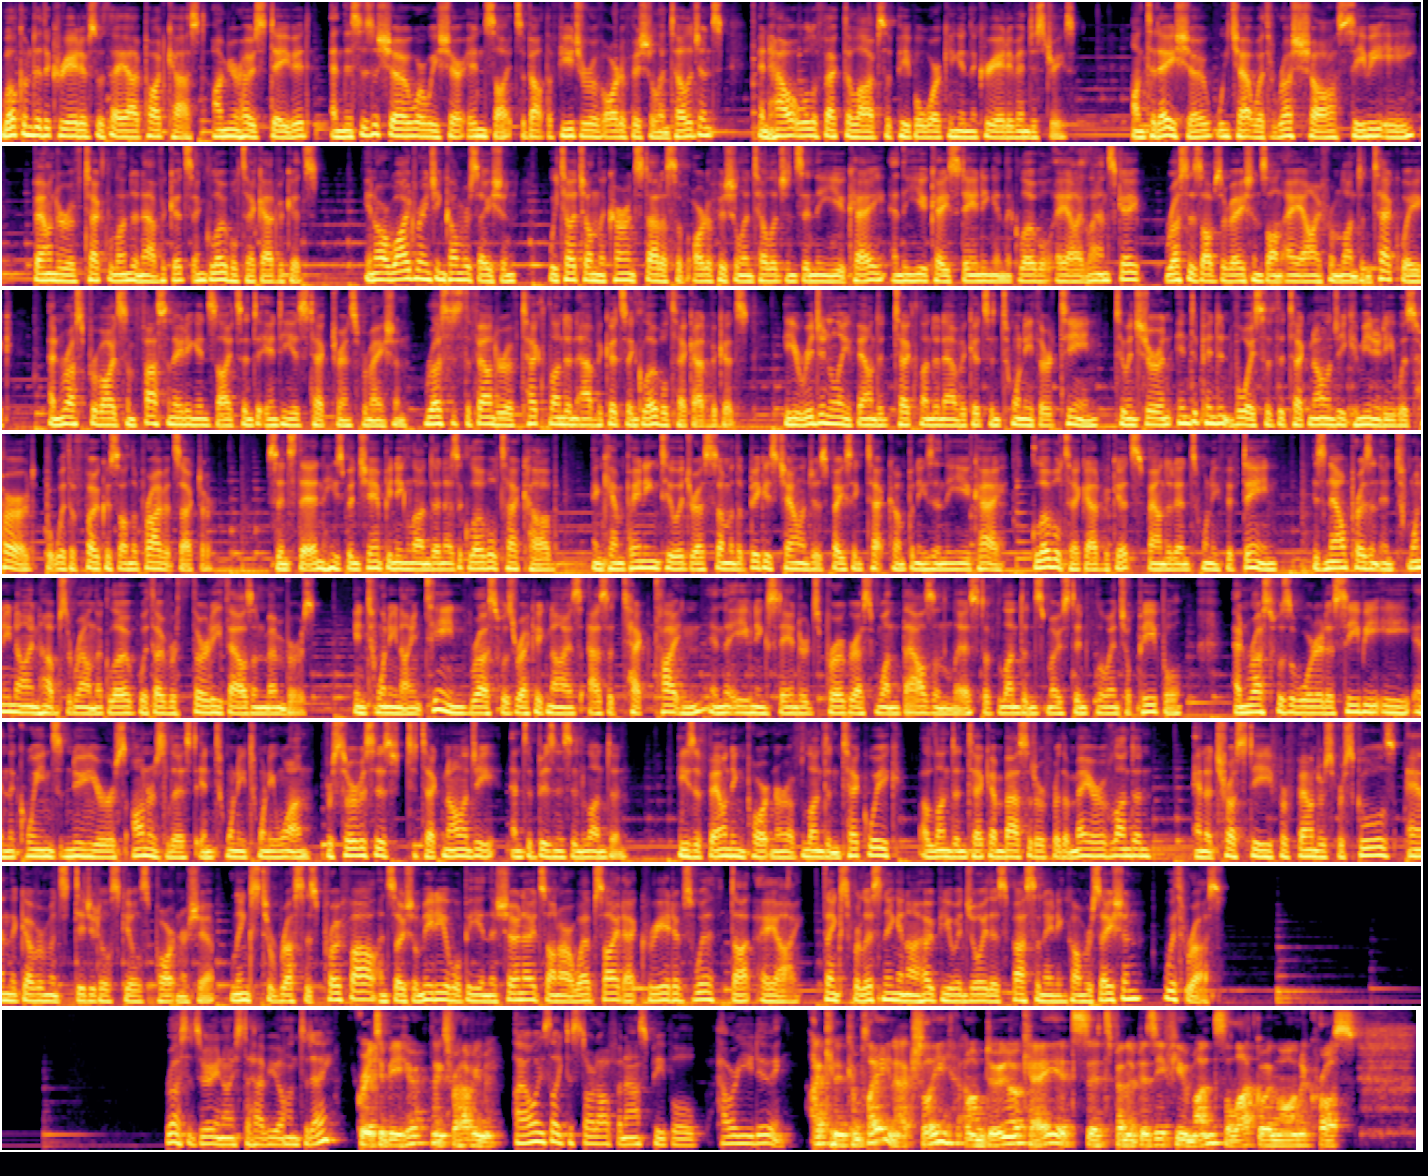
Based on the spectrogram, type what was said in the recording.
Welcome to the Creatives with AI podcast. I'm your host, David, and this is a show where we share insights about the future of artificial intelligence and how it will affect the lives of people working in the creative industries. On today's show, we chat with Russ Shaw, CBE, founder of Tech London Advocates and Global Tech Advocates. In our wide ranging conversation, we touch on the current status of artificial intelligence in the UK and the UK standing in the global AI landscape, Russ's observations on AI from London Tech Week, and Russ provides some fascinating insights into India's tech transformation. Russ is the founder of Tech London Advocates and Global Tech Advocates. He originally founded Tech London Advocates in 2013 to ensure an independent voice of the technology community was heard, but with a focus on the private sector. Since then, he's been championing London as a global tech hub and campaigning to address some of the biggest challenges facing tech companies in the UK. Global Tech Advocates, founded in 2015, is now present in 29 hubs around the globe with over 30,000 members. In 2019, Russ was recognized as a tech titan in the Evening Standard's Progress 1000 list of London's most influential people, and Russ was awarded a CBE in the Queen's New Year's Honours List in 2021 for services to technology and to business in London. He's a founding partner of London Tech Week, a London Tech Ambassador for the Mayor of London, and a trustee for Founders for Schools and the government's Digital Skills Partnership. Links to Russ's profile and social media will be in the show notes on our website at creativeswith.ai. Thanks for listening, and I hope you enjoy this fascinating conversation with Russ. Russ, it's very nice to have you on today. Great to be here. Thanks for having me. I always like to start off and ask people, how are you doing? I can't complain actually. I'm doing okay. It's it's been a busy few months, a lot going on across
